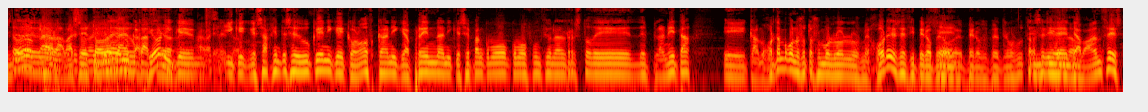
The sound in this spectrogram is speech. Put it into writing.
de todo, claro, la base de todo es la educación y que, y que esa gente se eduquen y que conozcan y que aprendan y que sepan cómo, cómo funciona el resto de- del planeta. Eh, que a lo mejor tampoco nosotros somos los, los mejores, es decir, pero, pero, Sí. pero, pero tenemos otra serie de, avances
